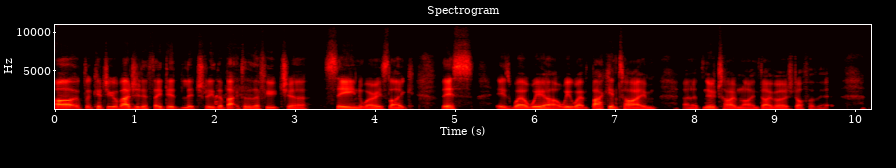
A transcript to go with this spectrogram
Oh, but could you imagine if they did literally the Back to the Future scene where he's like, "This is where we are. We went back in time, and a new timeline diverged off of it."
